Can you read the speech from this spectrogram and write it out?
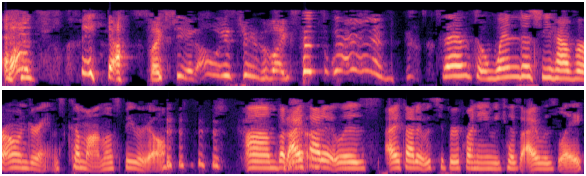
and- yeah. Like she had always dreamed of like, since when? Since when does she have her own dreams? Come on, let's be real. Um, but I thought it was, I thought it was super funny because I was like,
